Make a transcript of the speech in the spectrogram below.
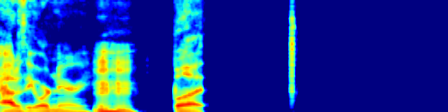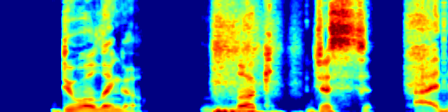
out of the ordinary, hmm but Duolingo. Look, just uh, do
